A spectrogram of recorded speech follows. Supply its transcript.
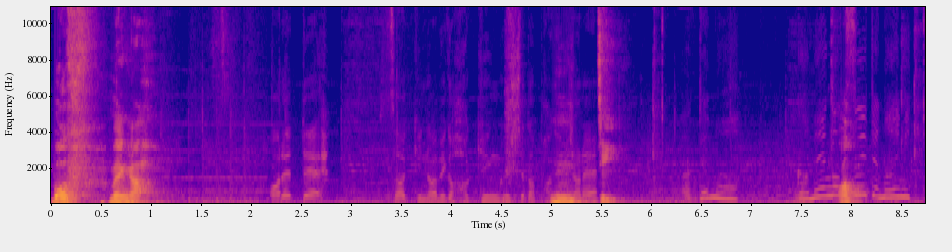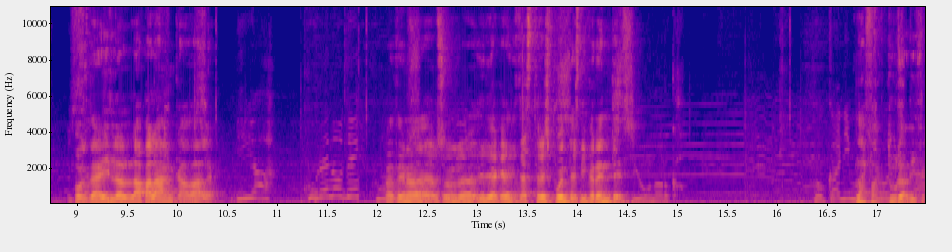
¡Buf! Venga. Mm, sí. Oh. Pues de ahí la palanca, vale. Parece que no, diría que necesitas tres fuentes diferentes. La factura, dice.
